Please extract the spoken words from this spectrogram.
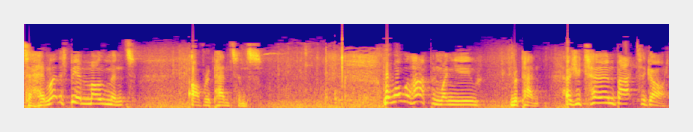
to Him. Let this be a moment of repentance. Well, what will happen when you repent? As you turn back to God?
